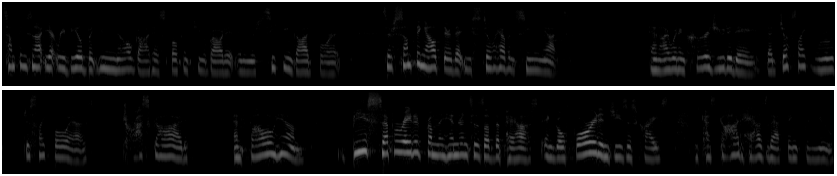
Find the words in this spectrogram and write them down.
Something's not yet revealed, but you know God has spoken to you about it and you're seeking God for it. Is there something out there that you still haven't seen yet? And I would encourage you today that just like Ruth, just like Boaz, trust God and follow Him. Be separated from the hindrances of the past and go forward in Jesus Christ because God has that thing for you.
